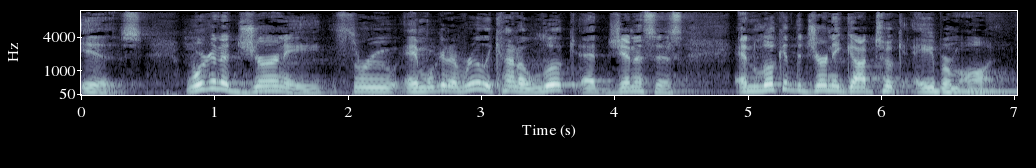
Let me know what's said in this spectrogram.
is. We're going to journey through, and we're going to really kind of look at Genesis and look at the journey God took Abram on.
